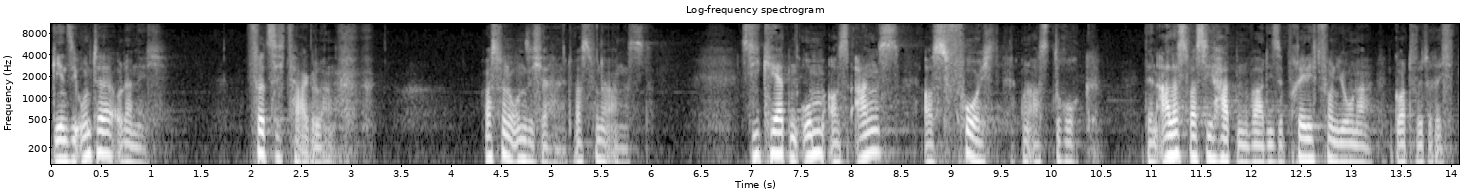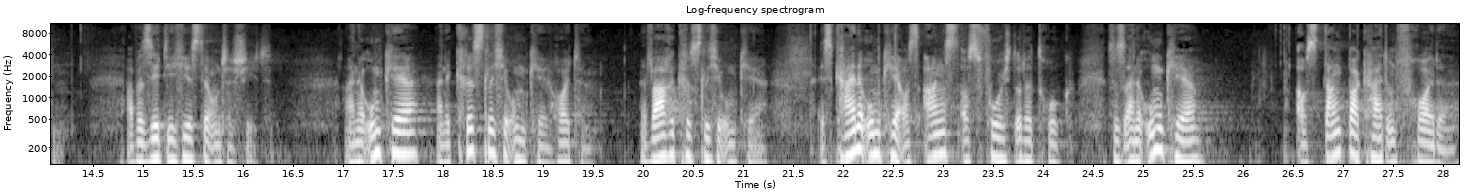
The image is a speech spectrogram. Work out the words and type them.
Gehen sie unter oder nicht? 40 Tage lang. Was für eine Unsicherheit, was für eine Angst. Sie kehrten um aus Angst, aus Furcht und aus Druck. Denn alles, was sie hatten, war diese Predigt von Jona, Gott wird richten. Aber seht ihr, hier ist der Unterschied. Eine Umkehr, eine christliche Umkehr heute, eine wahre christliche Umkehr, ist keine Umkehr aus Angst, aus Furcht oder Druck. Es ist eine Umkehr aus Dankbarkeit und Freude.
